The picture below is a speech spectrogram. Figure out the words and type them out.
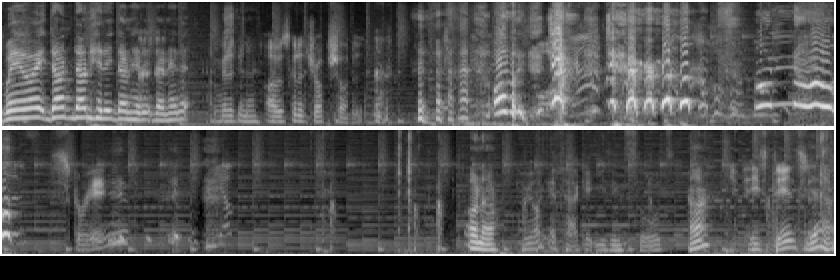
Wait, wait, wait, don't don't hit it, don't hit it, don't hit it. I'm gonna, gonna- I was gonna drop shot it. oh my Oh no! Scream. Yep. Oh no. Can we like attack it using swords? Huh? He's dancing. Yeah.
